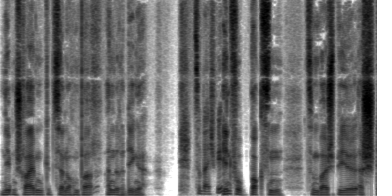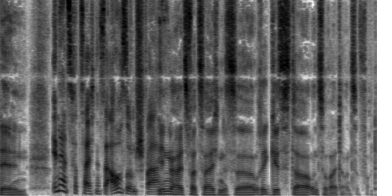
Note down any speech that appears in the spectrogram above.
Neben Schreiben gibt's ja noch ein paar andere Dinge. Zum Beispiel? Infoboxen zum Beispiel erstellen. Inhaltsverzeichnisse, auch so ein Spaß. Inhaltsverzeichnisse, Register und so weiter und so fort.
